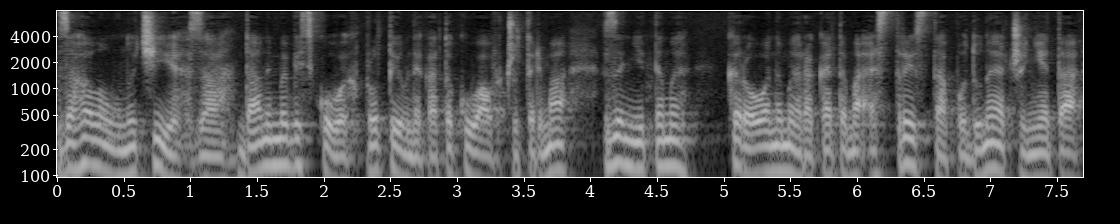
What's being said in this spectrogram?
Загалом вночі, за даними військових, противник атакував чотирма зенітними керованими ракетами С-300 по Донеччині та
